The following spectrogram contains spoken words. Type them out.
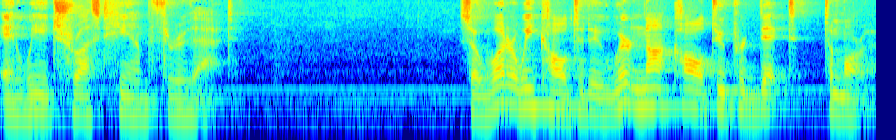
and we trust Him through that. So, what are we called to do? We're not called to predict tomorrow.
